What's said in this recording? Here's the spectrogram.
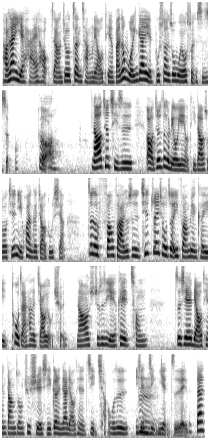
好像也还好，这样就正常聊天。反正我应该也不算说我有损失什么。对啊。然后就其实哦，就是这个留言有提到说，其实你换个角度想。这个方法就是，其实追求者一方面可以拓展他的交友圈，然后就是也可以从这些聊天当中去学习跟人家聊天的技巧或是一些经验之类的。嗯、但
